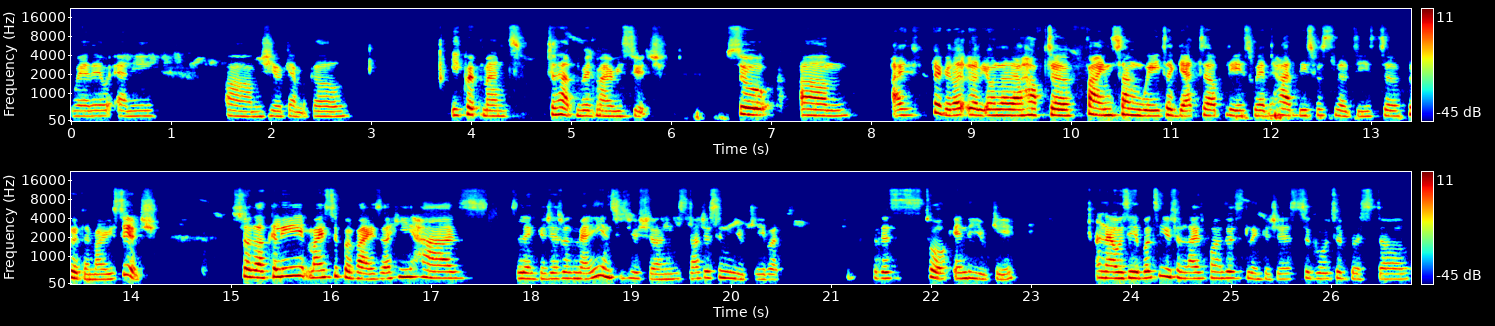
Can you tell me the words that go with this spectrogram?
where there were any um, geochemical equipment to help with my research. So um, I figured out early on that I have to find some way to get to a place where they had these facilities to further my research. So luckily, my supervisor, he has linkages with many institutions, not just in the UK, but for this talk in the UK. And I was able to utilize one of those linkages to go to Bristol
